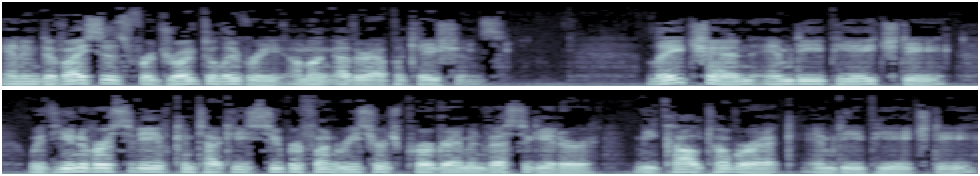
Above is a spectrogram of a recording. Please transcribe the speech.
and in devices for drug delivery, among other applications. Lei Chen, MD, PhD, with University of Kentucky Superfund Research Program investigator Mikhail Toborek, MD, PhD,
